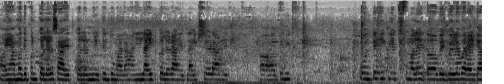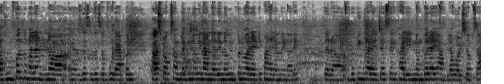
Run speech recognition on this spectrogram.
अं, यामध्ये पण कलर्स आहेत. कलर मिळतील तुम्हाला. आणि लाइट कलर आहेत लाइट शेड आहेत. अं, तुम्ही कोणतेही क्लिप्स तुम्हाला इथं वेगवेगळ्या व्हरायटी अजून पण तुम्हाला न- जसं जसं पुढे आपण हा स्टॉक संपला की नवीन आणणार आहे नवीन पण व्हरायटी पाहायला मिळणार आहे. तर बुकिंग करायची असेल खाली नंबर आहे आपला व्हॉट्सअपचा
